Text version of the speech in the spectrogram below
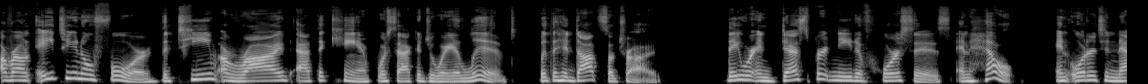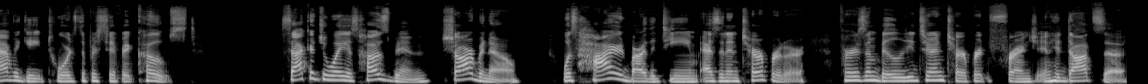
Around 1804, the team arrived at the camp where Sacagawea lived with the Hidatsa tribe. They were in desperate need of horses and help in order to navigate towards the Pacific coast. Sacagawea's husband, Charbonneau, was hired by the team as an interpreter for his ability to interpret French and Hidatsa,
